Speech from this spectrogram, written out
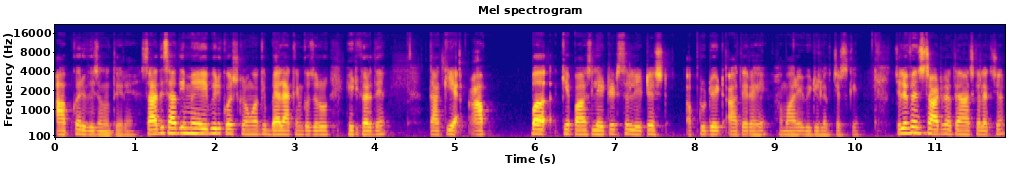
आपका रिवीजन होते रहे। साथ ही साथ ही मैं ये भी रिक्वेस्ट करूँगा कि बेल आइकन को ज़रूर हिट कर दें ताकि आप के पास लेटेस्ट से लेटेस्ट अप टू डेट आते रहे हमारे वीडियो लेक्चर्स के। चलिए फ्रेंड स्टार्ट करते हैं आज का लेक्चर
